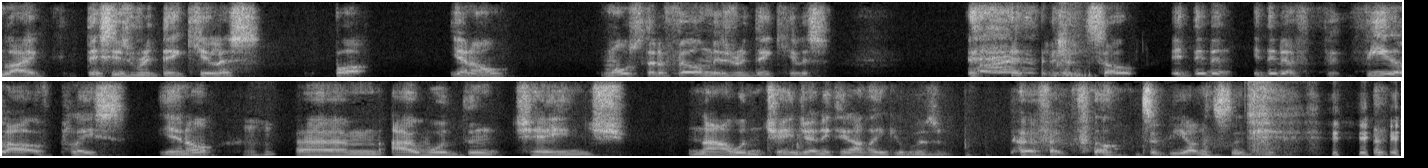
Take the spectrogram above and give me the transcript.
like, this is ridiculous, but you know, most of the film is ridiculous. so it didn't it didn't f- feel out of place, you know. Um, I wouldn't change. No, I wouldn't change anything. I think it was a perfect film, to be honest with you.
